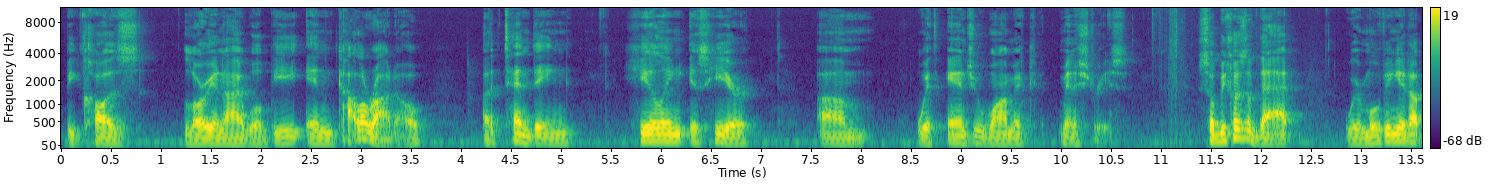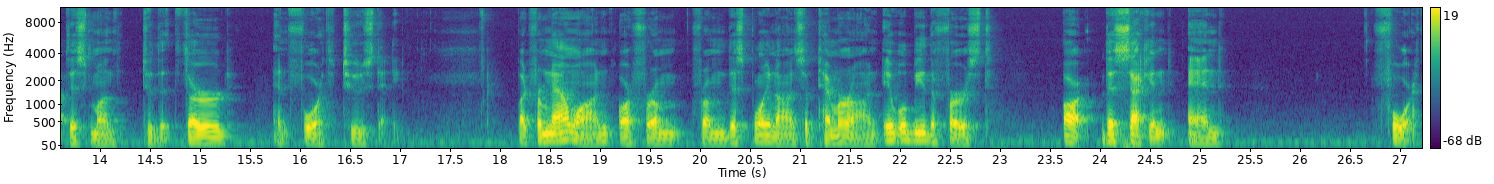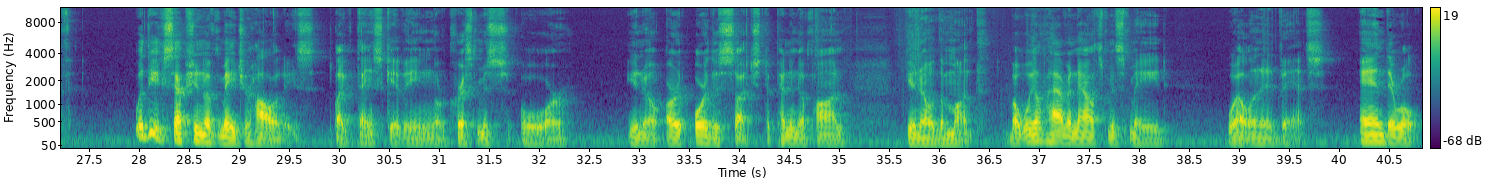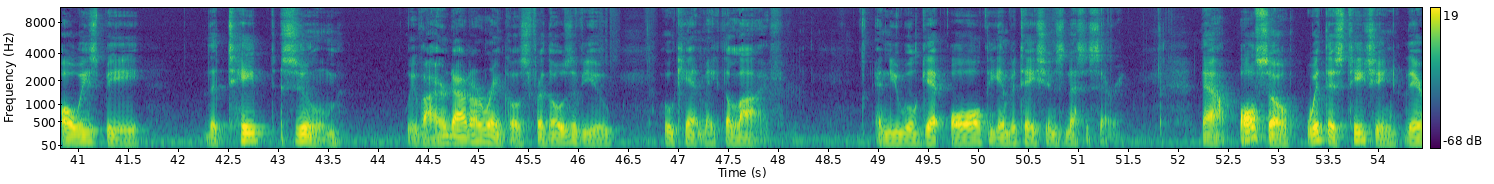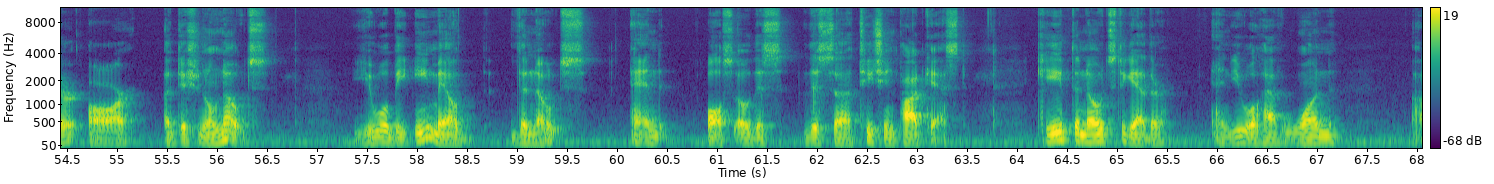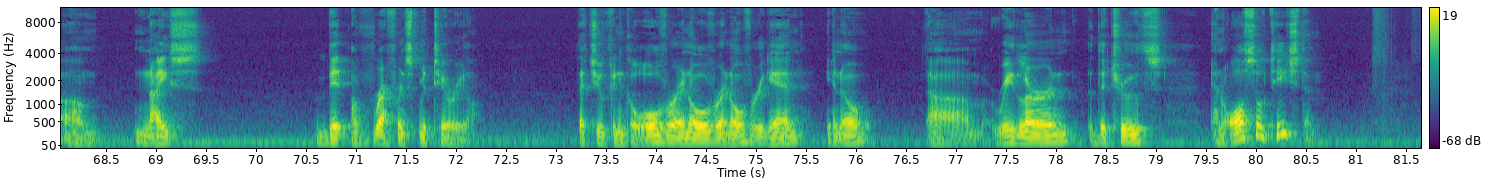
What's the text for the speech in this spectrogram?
because Lori and I will be in Colorado attending Healing is Here um, with Andrew Wommack Ministries. So, because of that, we're moving it up this month to the third and fourth Tuesday. But from now on, or from from this point on, September on, it will be the first, or the second and fourth, with the exception of major holidays like Thanksgiving or Christmas or you know or or the such, depending upon you know the month. But we'll have announcements made well in advance, and there will always be the taped Zoom. We've ironed out our wrinkles for those of you who can't make the live, and you will get all the invitations necessary. Now, also with this teaching, there are additional notes you will be emailed the notes and also this this uh, teaching podcast. Keep the notes together, and you will have one um, nice bit of reference material that you can go over and over and over again. You know, um, relearn the truths and also teach them.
